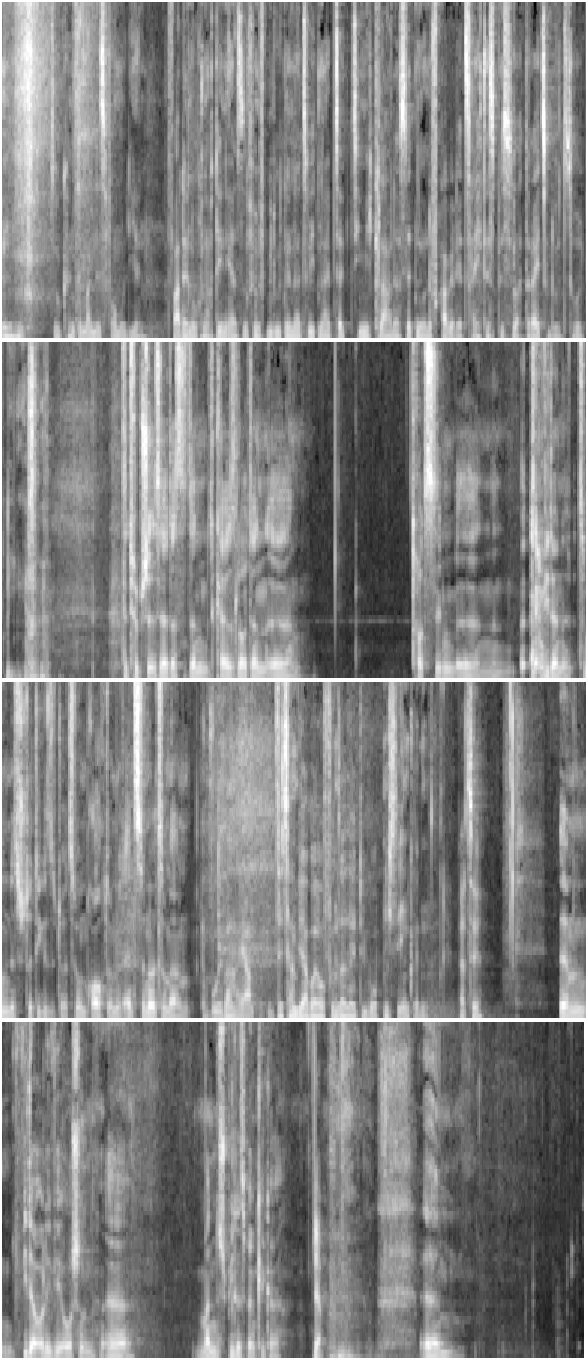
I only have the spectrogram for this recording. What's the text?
so könnte man das formulieren. Es war dann auch nach den ersten fünf Minuten in der zweiten Halbzeit ziemlich klar, dass das nur eine Frage der Zeit ist, bis wir 3 zu 0 zurückliegen. Das Hübsche ist ja, dass es dann Kaiserslautern äh, trotzdem äh, wieder eine zumindest strittige Situation braucht, um mit 1 zu 0 zu machen. Wohl wahr, ja. Das haben wir aber auf unserer Seite überhaupt nicht sehen können. Erzähl. Ähm, wieder Olivier Ocean, äh, Mann des Spieles beim Kicker. Ja, Ähm,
